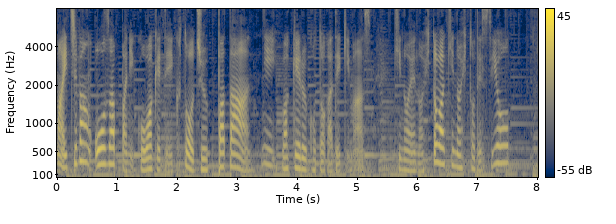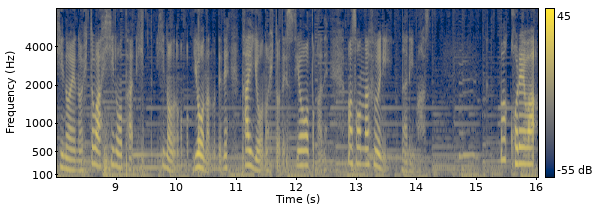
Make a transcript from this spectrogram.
まあ一番大雑把にこう分けていくと10パターンに分けることができます。木の絵の人は木の人ですよ。火の絵の人は火のた火のようなのでね、太陽の人ですよとかね。まあそんな風になります。まあこれは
